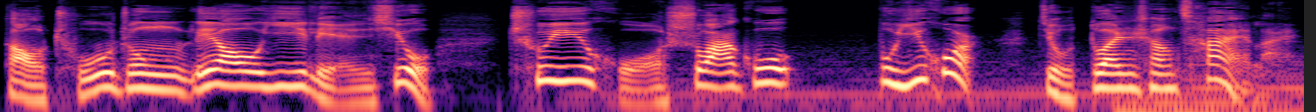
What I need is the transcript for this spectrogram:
到厨中撩衣敛袖。吹火刷锅，不一会儿就端上菜来。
